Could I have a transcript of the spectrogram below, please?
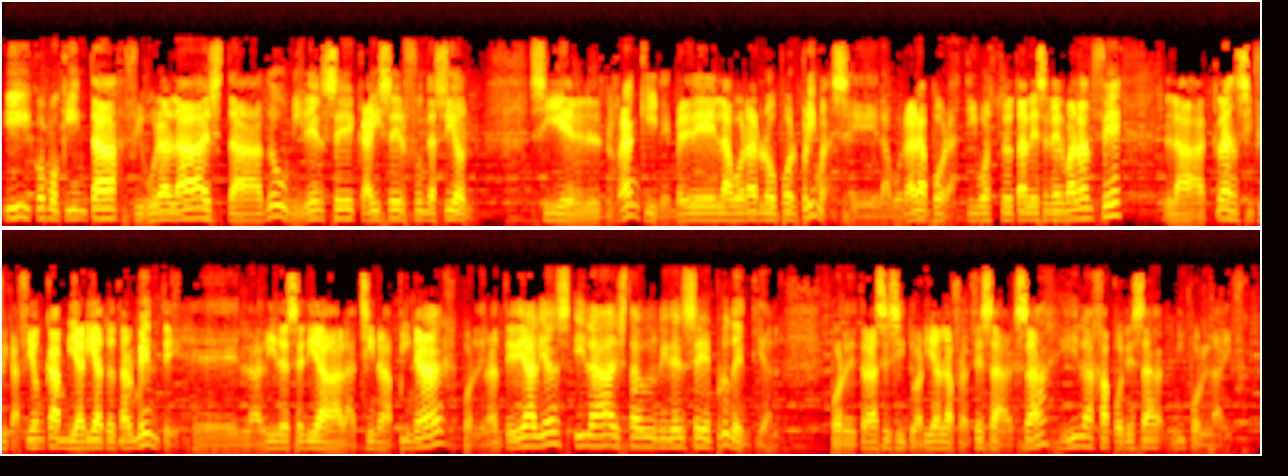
y como quinta figura la estadounidense Kaiser Fundación si el ranking, en vez de elaborarlo por primas, se elaborara por activos totales en el balance, la clasificación cambiaría totalmente. Eh, la líder sería la china Pinag, por delante de Allianz, y la estadounidense Prudential. Por detrás se situarían la francesa AXA y la japonesa Nippon Life.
